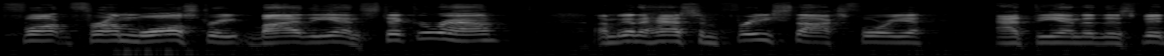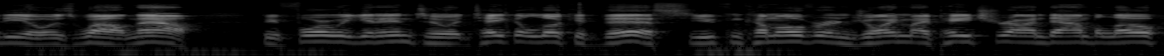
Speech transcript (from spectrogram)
from Wall Street by the end. Stick around. I'm going to have some free stocks for you at the end of this video as well. Now, before we get into it, take a look at this. You can come over and join my Patreon down below.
